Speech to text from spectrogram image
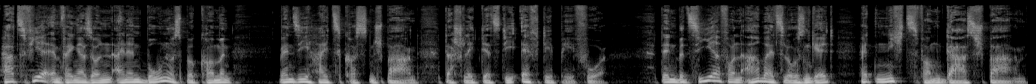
Hartz-IV-Empfänger sollen einen Bonus bekommen, wenn sie Heizkosten sparen. Das schlägt jetzt die FDP vor. Denn Bezieher von Arbeitslosengeld hätten nichts vom Gas sparen.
